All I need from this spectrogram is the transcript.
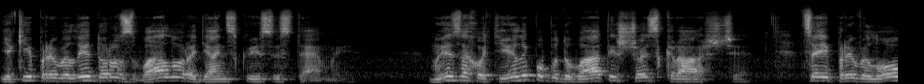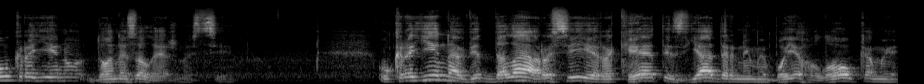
які привели до розвалу радянської системи. Ми захотіли побудувати щось краще. Це й привело Україну до незалежності. Україна віддала Росії ракети з ядерними боєголовками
